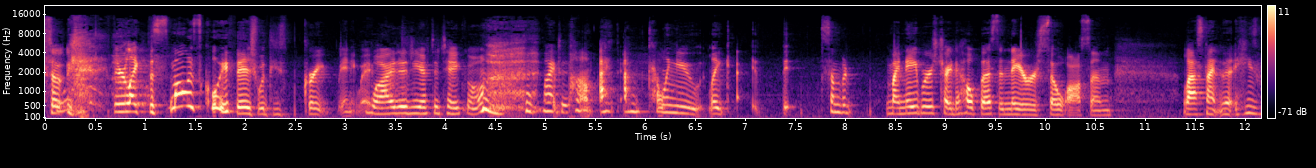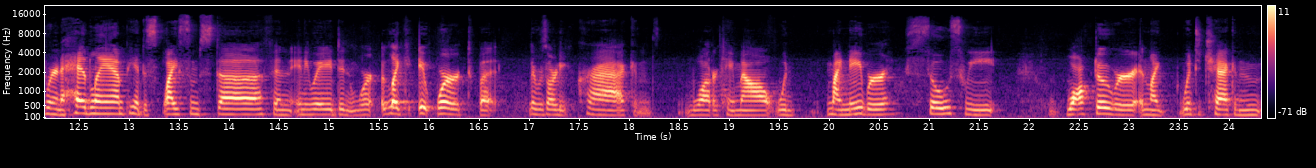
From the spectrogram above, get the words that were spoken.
So they're like the smallest koi fish with these great. Anyway, Why did you have to take them? my pump. I, I'm telling you, like somebody, my neighbors tried to help us, and they are so awesome. Last night, uh, he's wearing a headlamp. He had to splice some stuff, and anyway, it didn't work. Like it worked, but there was already a crack, and water came out. When my neighbor, so sweet, walked over and like went to check in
